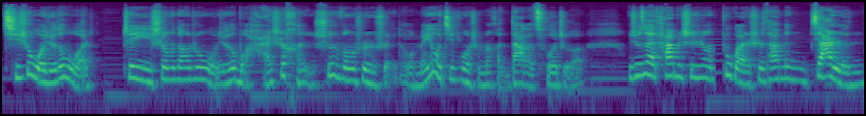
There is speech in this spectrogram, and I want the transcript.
其实我觉得我。这一生当中，我觉得我还是很顺风顺水的，我没有经过什么很大的挫折。我就在他们身上，不管是他们家人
